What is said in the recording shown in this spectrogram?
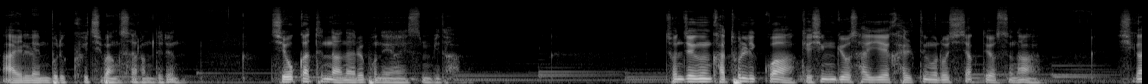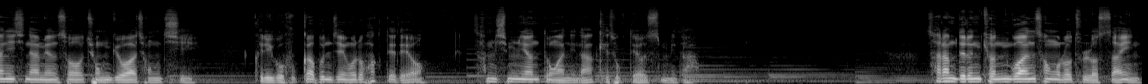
아일렌부르크 지방 사람들은 지옥 같은 나날을 보내야 했습니다. 전쟁은 가톨릭과 개신교 사이의 갈등으로 시작되었으나 시간이 지나면서 종교와 정치 그리고 국가 분쟁으로 확대되어 30년 동안이나 계속되었습니다. 사람들은 견고한 성으로 둘러싸인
